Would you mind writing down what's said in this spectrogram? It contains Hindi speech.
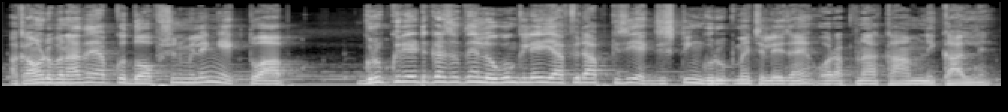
अकाउंट बनाते हैं, आपको दो ऑप्शन मिलेंगे। एक तो आप ग्रुप क्रिएट कर सकते हैं लोगों के लिए, या फिर आप किसी एग्जिस्टिंग ग्रुप में चले जाएँ और अपना काम निकाल लें।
